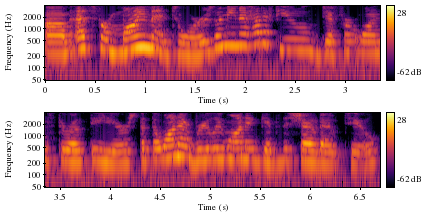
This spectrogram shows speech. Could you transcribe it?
Um, as for my mentors, I mean, I had a few different ones throughout the years, but the one I really want to give the shout out to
